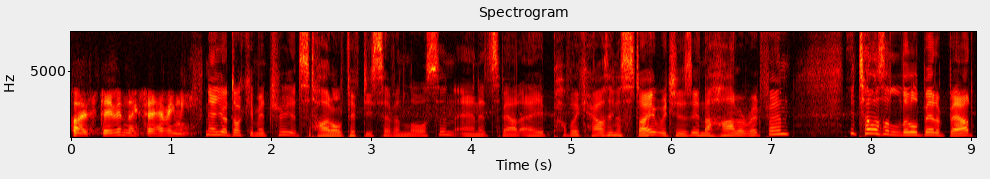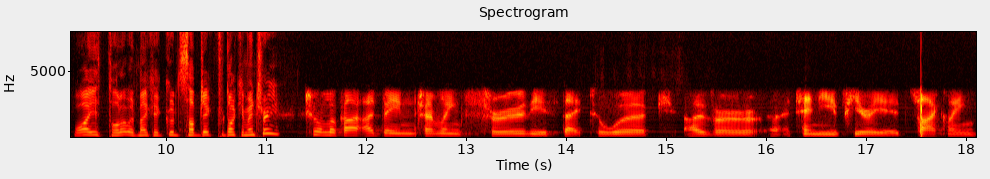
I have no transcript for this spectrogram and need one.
Hi, Stephen. Thanks for having me. Now, your documentary, it's titled 57 Lawson, and it's about a public housing estate which is in the heart of Redfern. Can you tell us a little bit about why you thought it would make a good subject for documentary? Sure. Look, I, had been travelling through the estate to work over a 10 year period, cycling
